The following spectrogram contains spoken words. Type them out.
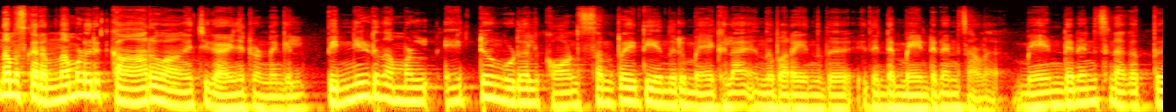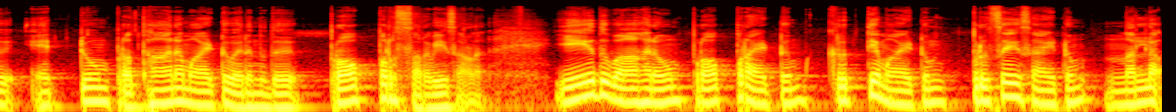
നമസ്കാരം. നമ്മളൊരു കാറ് വാങ്ങിച്ചു കഴിഞ്ഞിട്ടുണ്ടെങ്കിൽ പിന്നീട് നമ്മൾ ഏറ്റവും കൂടുതൽ കോൺസെൻട്രേറ്റ് ചെയ്യുന്നൊരു മേഖല എന്ന് പറയുന്നത് ഇതിന്റെ മെയിന്റനൻസ് ആണ്. മെയിന്റനൻസിനകത്ത് ഏറ്റവും പ്രധാനമായിട്ട് വരുന്നത് പ്രോപ്പർ സർവീസാണ് ഏത് വാഹനവും പ്രോപ്പറായിട്ടും കൃത്യമായിട്ടും പ്രിസൈസ് ആയിട്ടും നല്ല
